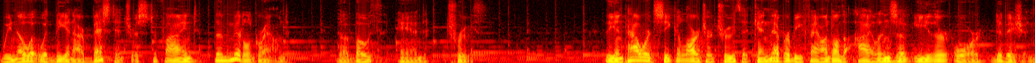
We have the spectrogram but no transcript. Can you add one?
we know it would be in our best interest to find the middle ground, the both and truth. The empowered seek a larger truth that can never be found on the islands of either or division.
